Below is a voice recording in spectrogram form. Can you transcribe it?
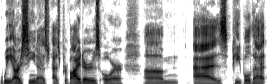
we are seen as as providers or um, as people that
